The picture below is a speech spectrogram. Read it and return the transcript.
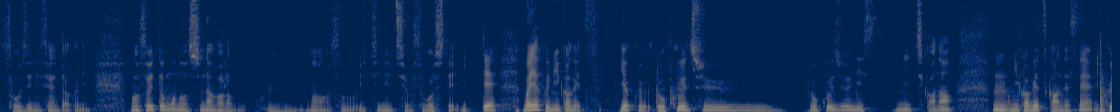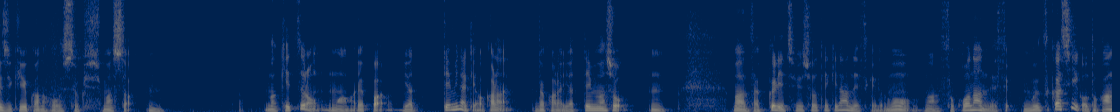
掃除に洗濯に、まあそういったものをしながらも、うん、まあその一日を過ごしていって、まあ約2ヶ月、約60、62日かな。うん、2ヶ月間ですね、育児休暇の方を取得しました。うん。まあ結論、まあやっぱやっみなきゃわからない。だからやってみましょう。うん。まあざっくり抽象的なんですけども、まあそこなんですよ。難しいこと考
